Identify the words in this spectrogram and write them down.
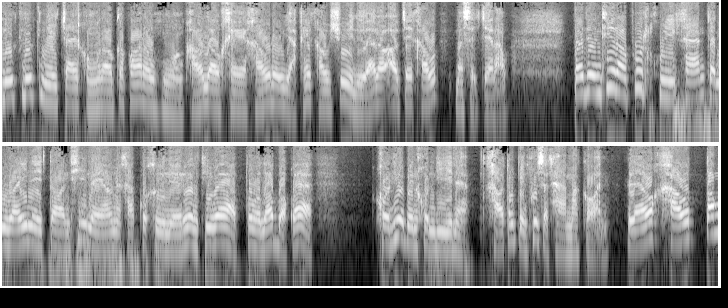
ลึกๆในใจของเราก็เพราะเราห่วงเขาเราแคร์เขาเราอยากให้เขาช่วยเหลือ เราเอาใจเขามาใส่ใจเรา ประเด็นที่เราพูดคุยค้างกันไว้ในตอนที่แล้วนะครับ ก็คือในเรื่องที่ว่าพระเราบอกว่า คนที่จะเป็นคนดีเนี่ย เขาต้องเป็นผู้ศรัทธามาก่อน แล้วเขาต้อง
